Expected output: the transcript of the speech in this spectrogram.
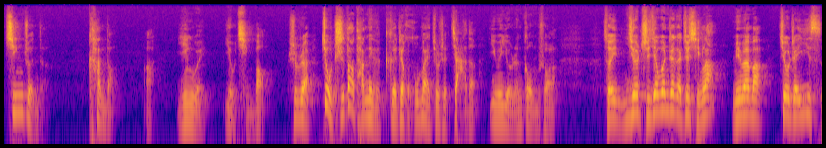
精准的看到啊，因为有情报。是不是就知道他那个歌这呼麦就是假的？因为有人跟我们说了，所以你就直接问这个就行了，明白吗？就这意思。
